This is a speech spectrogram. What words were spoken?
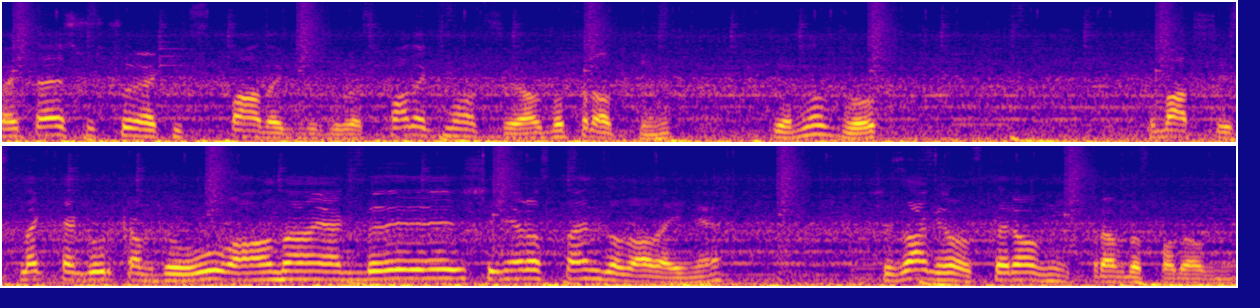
Tutaj też już czuję jakiś spadek w ogóle. Spadek mocy albo throttling. Jedno z dwóch. Zobaczcie, jest lekka górka w dół, a ona jakby się nie rozpędza dalej, nie? Się zagrzał sterownik prawdopodobnie.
